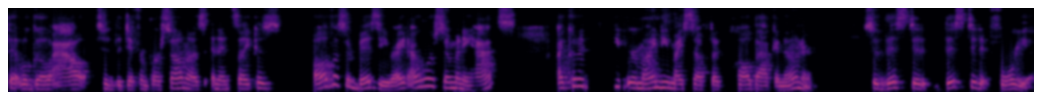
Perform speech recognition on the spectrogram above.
that will go out to the different personas. And it's like, because all of us are busy, right? I wear so many hats. I couldn't keep reminding myself to call back an owner. So this did this did it for you.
